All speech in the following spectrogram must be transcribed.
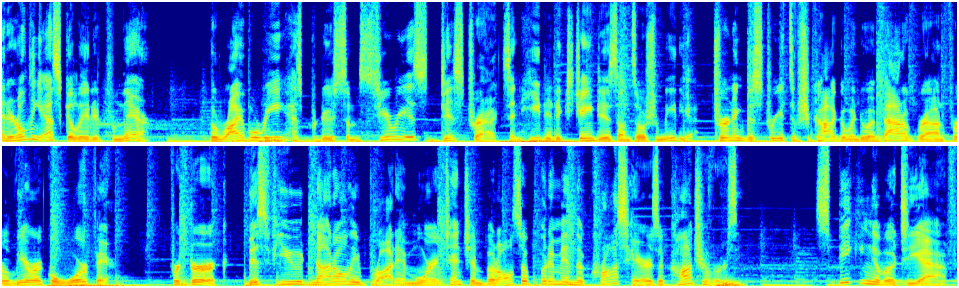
and it only escalated from there. The rivalry has produced some serious diss tracks and heated exchanges on social media, turning the streets of Chicago into a battleground for lyrical warfare. For Durk, this feud not only brought him more attention but also put him in the crosshairs of controversy. Speaking of OTF,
